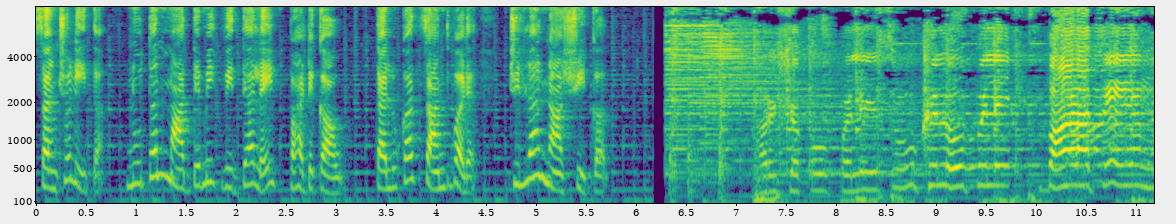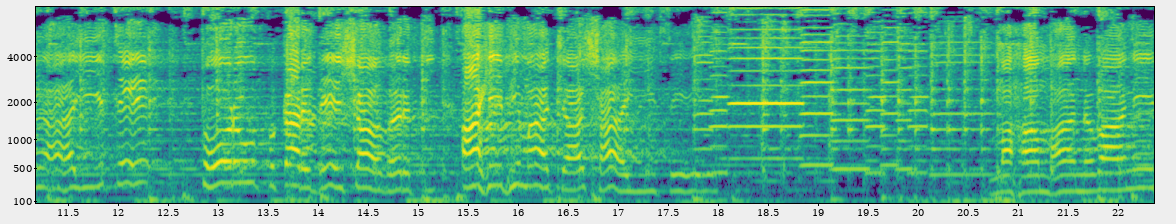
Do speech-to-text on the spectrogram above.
संचलित नूतन माध्यमिक विद्यालय भाटगाव तालुका चांदवड जिल्हा नाशिक. हर्ष कोपले सुख लोपले बाळाचे अन आईचे. थोर उपकार देशावरती आहे भीमाच्या शाईचे. महामानवाने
